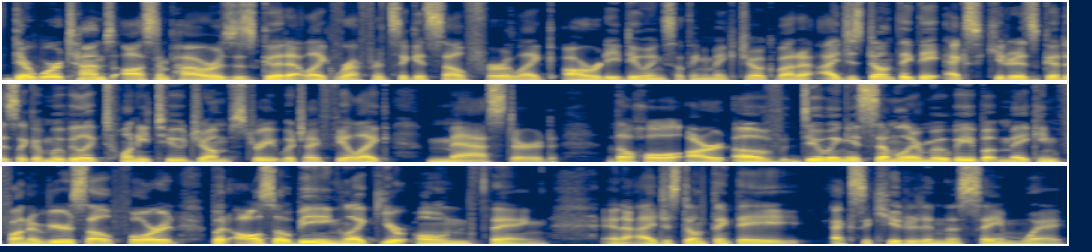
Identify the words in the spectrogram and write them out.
There were times Austin Powers is good at like referencing itself for like already doing something to make a joke about it. I just don't think they executed as good as like a movie like 22 Jump Street, which I feel like mastered the whole art of doing a similar movie but making fun of yourself for it, but also being like your own thing. And I just don't think they executed in the same way.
